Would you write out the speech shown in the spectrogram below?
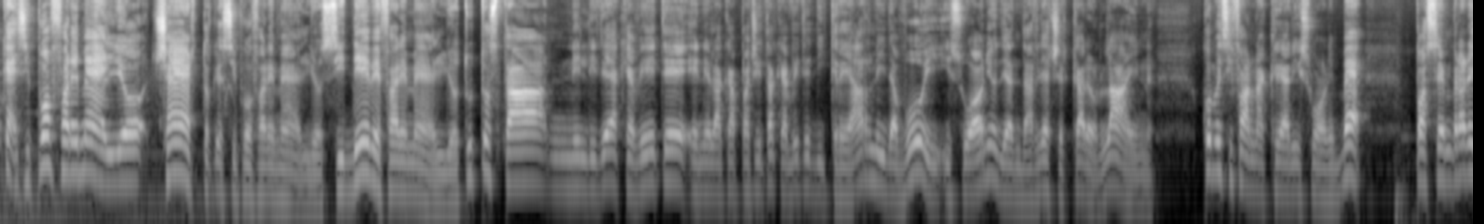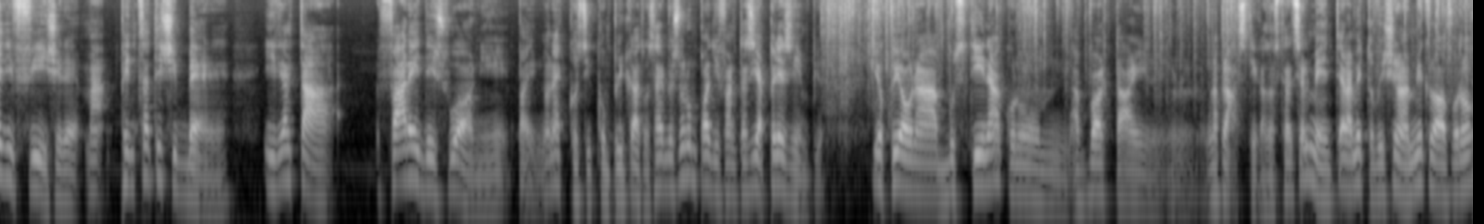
Ok, si può fare meglio? Certo che si può fare meglio, si deve fare meglio. Tutto sta nell'idea che avete e nella capacità che avete di crearli da voi i suoni o di andarli a cercare online. Come si fanno a creare i suoni? Beh, può sembrare difficile, ma pensateci bene. In realtà fare dei suoni poi non è così complicato, serve solo un po' di fantasia. Per esempio, io qui ho una bustina con un, avvolta in una plastica sostanzialmente, la metto vicino al microfono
